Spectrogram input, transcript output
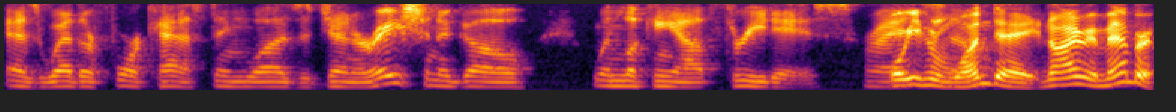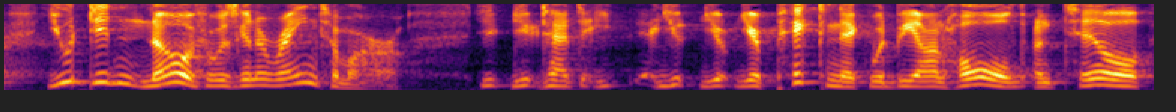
as weather forecasting was a generation ago when looking out three days, right? Or even so, one day. No, I remember you didn't know if it was going to rain tomorrow. You, you had to. You, your, your picnic would be on hold until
